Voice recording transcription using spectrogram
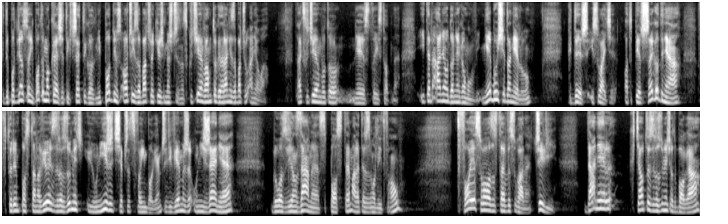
Gdy podniosłem i po tym okresie tych trzech tygodni, podniósł oczy i zobaczył jakiegoś mężczyznę. Skróciłem wam to, generalnie zobaczył anioła. Tak, skróciłem, bo to nie jest to istotne. I ten anioł do niego mówi, nie bój się Danielu, gdyż, i słuchajcie, od pierwszego dnia, w którym postanowiłeś zrozumieć i uniżyć się przed swoim Bogiem, czyli wiemy, że uniżenie było związane z postem, ale też z modlitwą, twoje słowa zostały wysłuchane. Czyli Daniel chciał coś zrozumieć od Boga,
